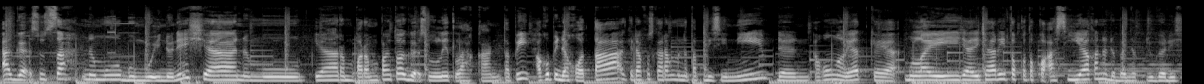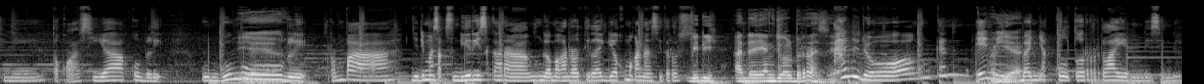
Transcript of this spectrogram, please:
agak susah nemu bumbu Indonesia, nemu ya rempah-rempah itu agak sulit lah kan. Tapi aku pindah kota, akhirnya aku sekarang menetap di sini dan aku ngelihat kayak mulai cari-cari toko-toko Asia kan ada banyak juga di sini. Toko Asia aku beli bumbu-bumbu, Iya, iya. beli rempah. Jadi masak sendiri sekarang, nggak makan roti lagi, aku makan nasi terus. Widih, ada yang jual beras ya? Ada dong, kan ini Oh, iya. banyak kultur lain di sini.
